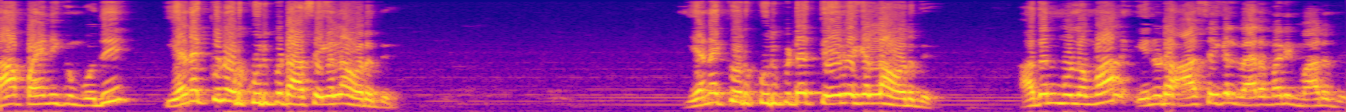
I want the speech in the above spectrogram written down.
நான் பயணிக்கும் போது எனக்குன்னு ஒரு குறிப்பிட்ட ஆசைகள்லாம் வருது. எனக்கு ஒரு குறிப்பிட்ட தேவைகள்லாம் வருது. அதன் மூலமா என்னோட ஆசைகள் வேற மாதிரி மாறுது.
